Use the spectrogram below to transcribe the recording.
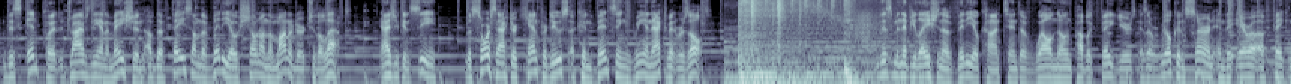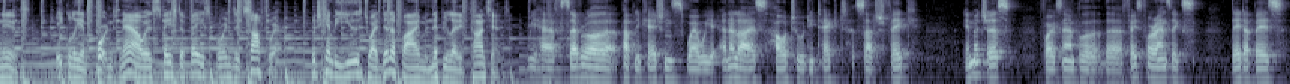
This input drives the animation of the face on the video shown on the monitor to the left. As you can see, the source actor can produce a convincing reenactment result. This manipulation of video content of well-known public figures is a real concern in the era of fake news. Equally important now is face-to-face -face forensic software, which can be used to identify manipulated content. We have several publications where we analyze how to detect such fake images. For example, the face forensics database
